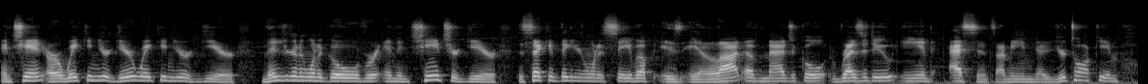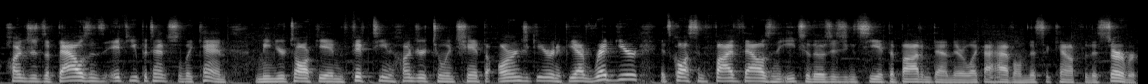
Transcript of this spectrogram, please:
enchant or awaken your gear, awaken your gear. Then you're going to want to go over and enchant your gear. The second thing you're going to save up is a lot of magical residue and essence. I mean, uh, you're talking hundreds of thousands if you potentially can. I mean, you're talking 1500 to enchant the orange gear, and if you have red gear, it's costing 5000 each of those, as you can see at the bottom down there, like I have on this account for this server.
